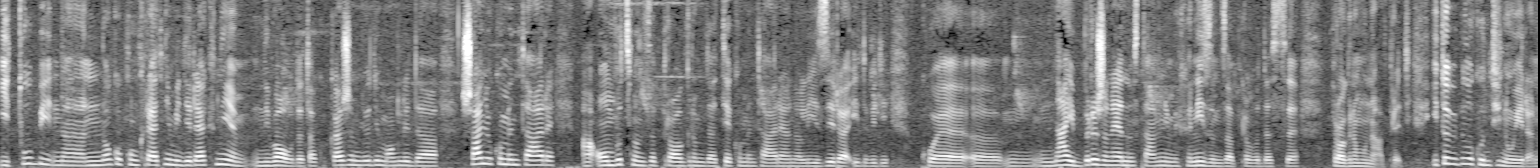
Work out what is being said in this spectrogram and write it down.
I tu bi na mnogo konkretnijem i direktnijem nivou, da tako kažem, ljudi mogli da šalju komentare, a ombudsman za program da te komentare analizira i da vidi ko je e, najbrža, najjednostavniji mehanizam zapravo da se program unapredi. I to bi bilo kontinuirano.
